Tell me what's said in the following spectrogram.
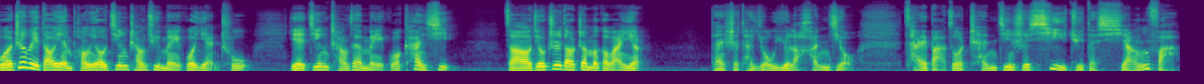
我这位导演朋友经常去美国演出，也经常在美国看戏，早就知道这么个玩意儿。但是他犹豫了很久，才把做沉浸式戏剧的想法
